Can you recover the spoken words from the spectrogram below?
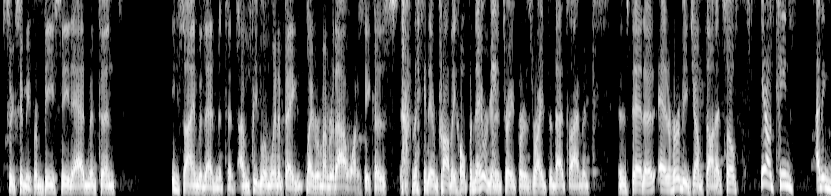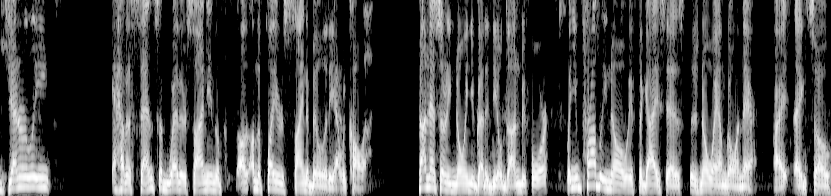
excuse me, from BC to Edmonton, he signed with Edmonton. Um, people in Winnipeg might remember that one because they, they were probably hoping they were going to trade for his rights at that time, and instead Ed, Ed Hervey jumped on it. So you know, teams I think generally have a sense of whether signing the on the player's signability, I would call it. Not necessarily knowing you've got a deal done before, but you probably know if the guy says, "There's no way I'm going there," right? Like so.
